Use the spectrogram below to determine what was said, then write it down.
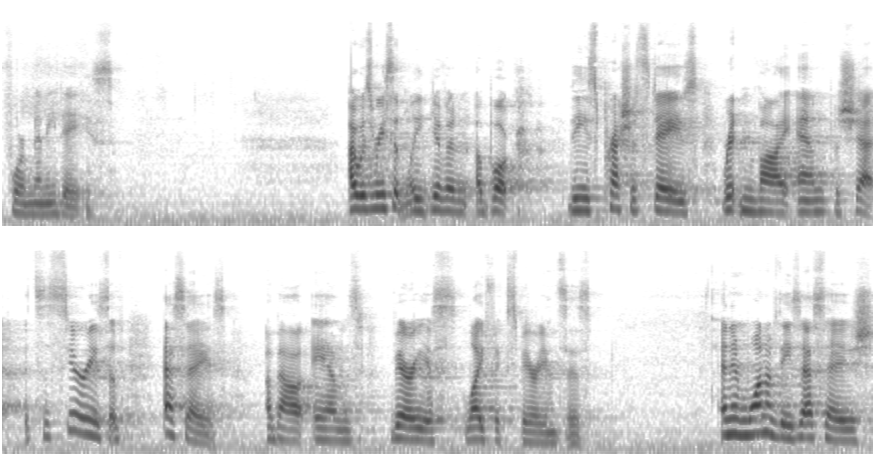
for many days. I was recently given a book, These Precious Days, written by Ann Patchett. It's a series of essays about Ann's various life experiences. And in one of these essays,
